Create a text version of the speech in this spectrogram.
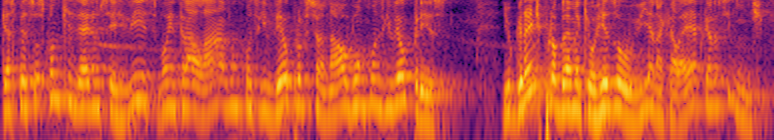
que as pessoas quando quiserem um serviço vão entrar lá, vão conseguir ver o profissional, vão conseguir ver o preço. E o grande problema que eu resolvia naquela época era o seguinte:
